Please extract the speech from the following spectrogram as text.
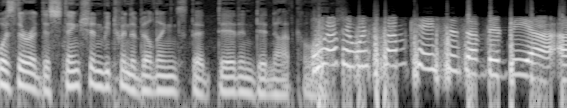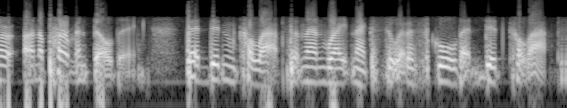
was there a distinction between the buildings that did and did not collapse? Well, there were some cases of there'd be a, a an apartment building that didn't collapse, and then right next to it, a school that did collapse.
